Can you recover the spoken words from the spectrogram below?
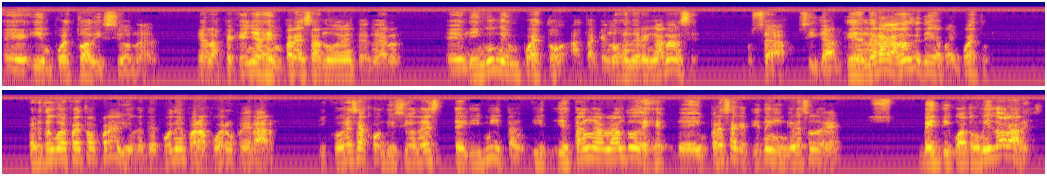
eh, impuesto adicional. Que a las pequeñas empresas no deben tener eh, ningún impuesto hasta que no generen ganancias. O sea, si genera ganancias, tiene que pagar impuestos. Pero este es un impuesto previo que te ponen para poder operar y con esas condiciones te limitan. Y, están hablando de, de, empresas que tienen ingresos de 24 mil dólares.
